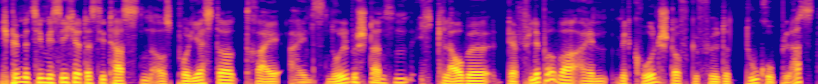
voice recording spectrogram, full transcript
Ich bin mir ziemlich sicher, dass die Tasten aus Polyester 310 bestanden. Ich glaube, der Flipper war ein mit Kohlenstoff gefüllter Duroplast.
